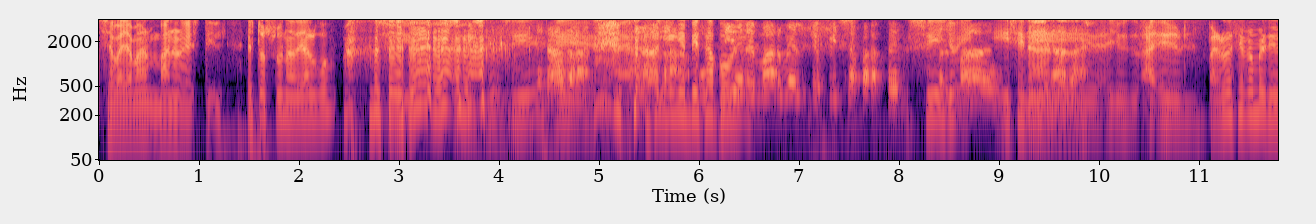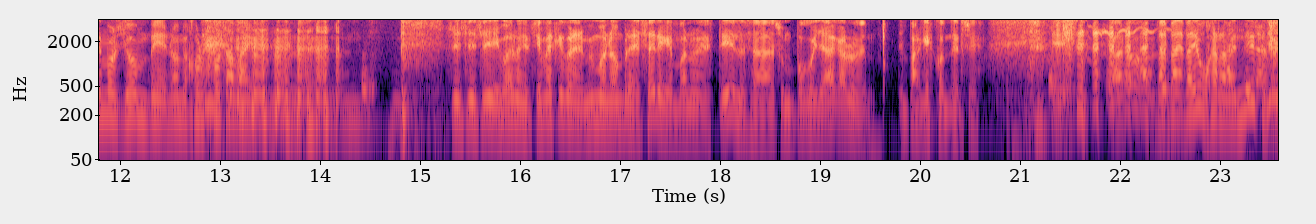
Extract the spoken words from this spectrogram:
se va a llamar Man of Steel. ¿Esto suena de algo? Sí, De nada. eh, nada. alguien empieza Un por... tío de Marvel que ficha para hacer. Sí, yo, y, y se Nada, y- nada. y- y- eh, para no decir nombres tenemos John B, ¿no? Mejor J. Byron, ¿no? Sí, sí, sí. Bueno, encima es que con el mismo nombre de serie, que es Man Steel. O sea, es un poco ya, claro, ¿para qué esconderse? Eh, claro. va, va- va a dibujar la Bendis también.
